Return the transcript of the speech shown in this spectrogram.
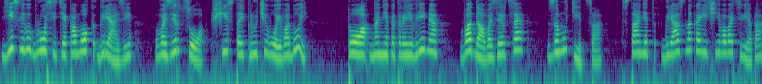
если вы бросите комок грязи в озерцо с чистой ключевой водой, то на некоторое время вода в озерце замутится, станет грязно-коричневого цвета,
